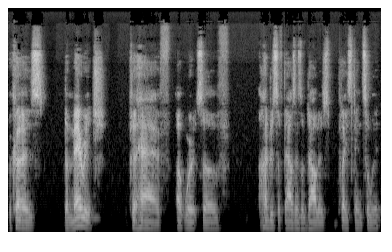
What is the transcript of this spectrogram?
because the marriage could have upwards of hundreds of thousands of dollars placed into it.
